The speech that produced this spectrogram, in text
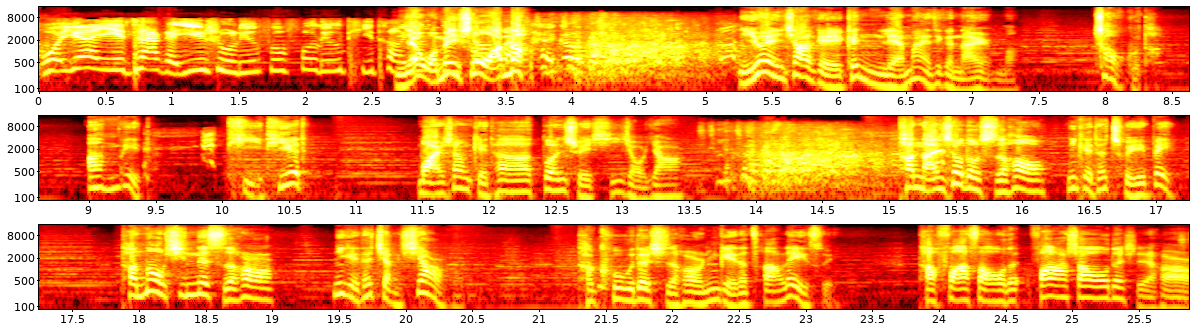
我愿意嫁给玉树临风、风流倜傥。你让我没说完呢。你愿意嫁给跟你连麦这个男人吗？照顾他，安慰他。体贴他，晚上给他端水洗脚丫，他难受的时候，你给他捶背；他闹心的时候，你给他讲笑话；他哭的时候，你给他擦泪水；他发烧的发烧的时候，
